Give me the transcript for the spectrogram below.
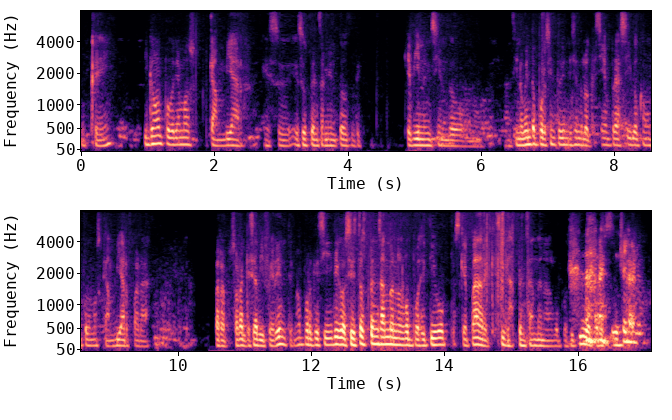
Ok. ¿Y cómo podríamos cambiar esos pensamientos que vienen siendo, si 90% viene siendo lo que siempre ha sido, cómo podemos cambiar para, para pues, ahora que sea diferente, ¿no? Porque si digo, si estás pensando en algo positivo, pues qué padre que sigas pensando en algo positivo.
